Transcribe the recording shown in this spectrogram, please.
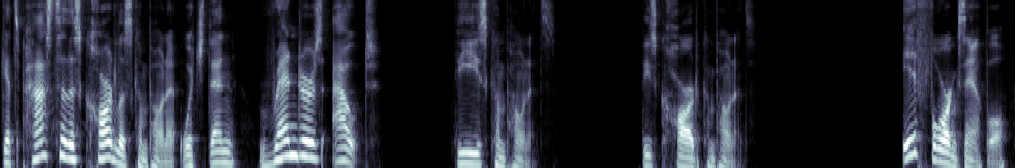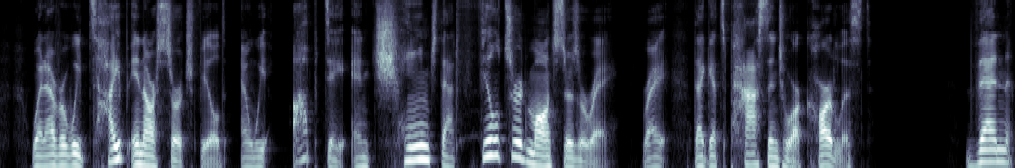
gets passed to this card list component, which then renders out these components, these card components. If, for example, whenever we type in our search field and we update and change that filtered monsters array, right, that gets passed into our card list, then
